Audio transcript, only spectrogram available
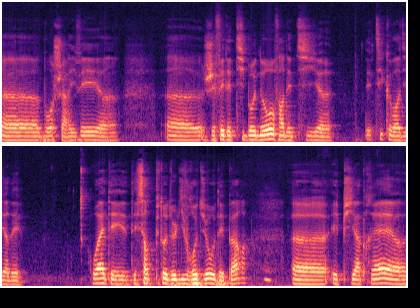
Euh, bon je suis arrivé, euh, euh, j'ai fait des petits bonos, enfin des petits, euh, des petits comment dire des ouais des, des sortes plutôt de livres audio au départ. Euh, et puis après euh,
